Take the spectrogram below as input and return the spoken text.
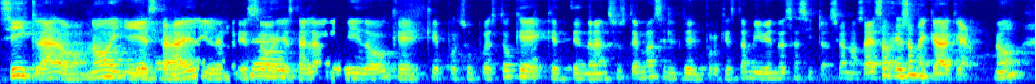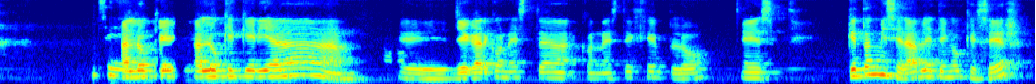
Sí, claro, ¿no? Y está el, el agresor y está el agredido, que, que por supuesto que, que, tendrán sus temas del, por qué están viviendo esa situación. O sea, eso, eso me queda claro, ¿no? Sí. A, lo que, a lo que quería eh, llegar con, esta, con este ejemplo es, ¿qué tan miserable tengo que ser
